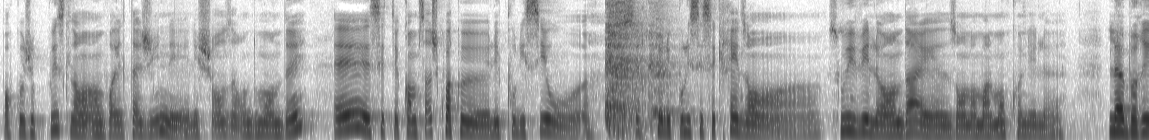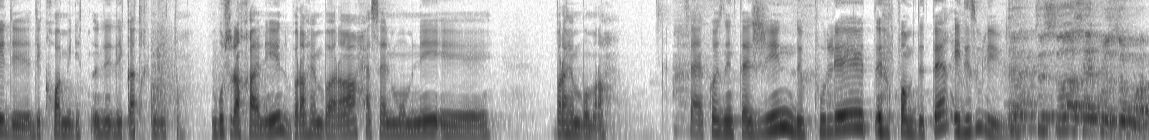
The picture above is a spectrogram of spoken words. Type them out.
pour que je puisse envoyer le tagine et les choses ont demandé. Et c'était comme ça, je crois que les policiers, surtout les policiers secrets, ils ont suivi le Honda et ils ont normalement connu l'abri des, quatre militants. Bouchra Khalid, Brahim Bara, Hassan Moumni et Brahim Boumra. C'est à cause d'une tagine, de poulet, de pommes de terre et des olives. Tout, ça, c'est à cause de moi,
